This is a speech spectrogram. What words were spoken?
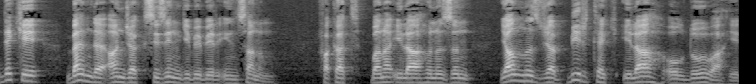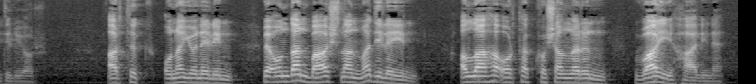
De ki ben de ancak sizin gibi bir insanım. Fakat bana ilahınızın yalnızca bir tek ilah olduğu vahyediliyor. Artık ona yönelin ve ondan bağışlanma dileyin. Allah'a ortak koşanların vay haline.''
